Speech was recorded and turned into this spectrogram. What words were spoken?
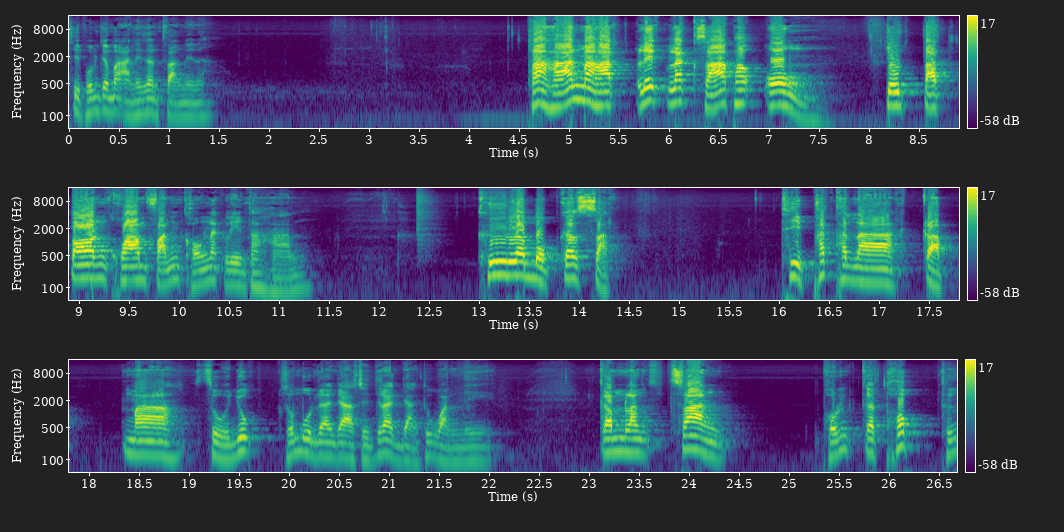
ที่ผมจะมาอ่านให้ท่านฟังเนี่ยนะ ทหารมหัดเล็กรักษาพระองค์ จุดตัดตอนความฝันของนักเรียนทหาร คือระบบกษัตริย์ ที่พัฒนากลับมาสู่ยุคสมบูรณาญาสิทธิราชอย่างทุกวันนี้กำลังสร้างผลกระทบถึง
